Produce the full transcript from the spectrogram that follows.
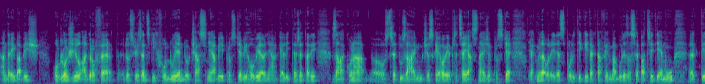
Andrej Babiš odložil Agrofert do svěřenských fondů jen dočasně, aby prostě vyhověl nějaké liteře tady zákona o střetu zájmu českého. Je přece jasné, že prostě jakmile odejde z politiky, tak ta firma bude zase patřit jemu. Ty,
